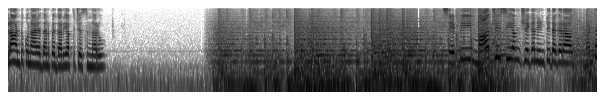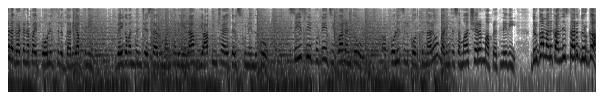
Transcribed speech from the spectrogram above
ఎలా అంటుకున్నాయనే దానిపై దర్యాప్తు చేస్తున్నారు. ఏపీ మాజీ సీఎం జగన్ ఇంటి దగ్గర మంటల ఘటనపై పోలీసులు దర్యాప్తుని వేగవంతం చేశారు. మంటలు ఎలా వ్యాపించాయో తెలుసుకునేందుకు సీసీ ఫుటేజ్ ఇవ్వాలంటూ పోలీసులు కోరుతున్నారు. మరింత సమాచారం మా ప్రతినిధి దుర్గా మనకు అందిస్తారు. దుర్గా!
